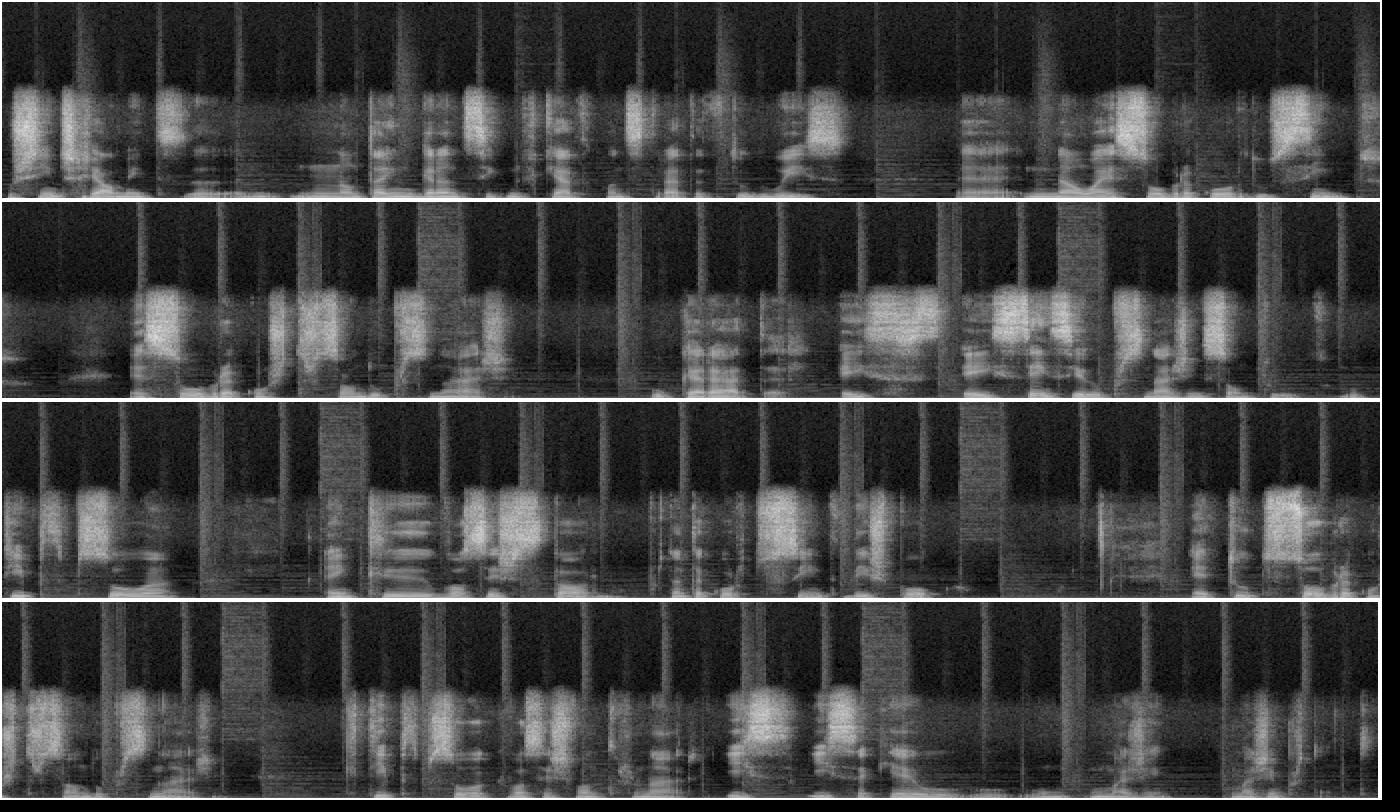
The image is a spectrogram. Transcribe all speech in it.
Os cintos realmente uh, não têm grande significado quando se trata de tudo isso. Uh, não é sobre a cor do cinto, é sobre a construção do personagem. O caráter, a, a essência do personagem são tudo. O tipo de pessoa em que vocês se tornam. Portanto, a cor do cinto diz pouco. É tudo sobre a construção do personagem. Que tipo de pessoa que vocês vão tornar. Isso, isso é que é o, o, o, o mais, mais importante.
